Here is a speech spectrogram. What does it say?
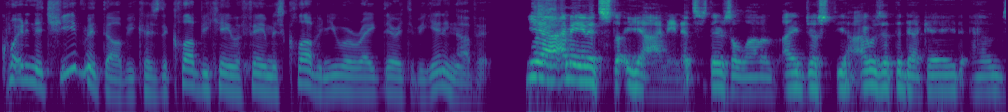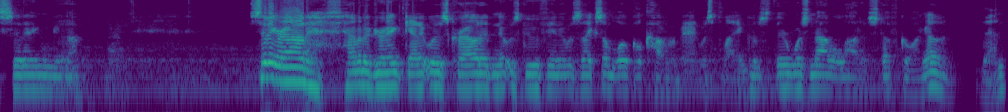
quite an achievement though, because the club became a famous club, and you were right there at the beginning of it. Yeah, I mean it's yeah, I mean it's there's a lot of I just yeah, I was at the decade and sitting uh, sitting around having a drink and it was crowded and it was goofy and it was like some local cover band was playing because there was not a lot of stuff going on then.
